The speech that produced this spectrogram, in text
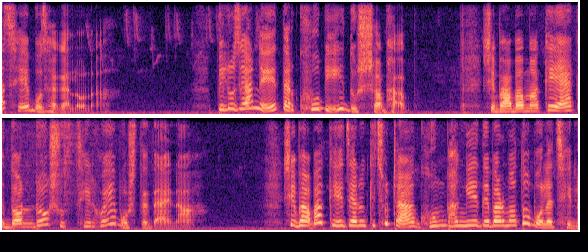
আছে বোঝা গেল না। পিলু জানে তার খুবই দুঃস্বভাব। সে বাবা মাকে এক দণ্ড সুস্থির হয়ে বসতে দেয় না। সে বাবাকে যেন কিছুটা ঘুম ভাঙিয়ে দেবার মতো বলেছিল,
